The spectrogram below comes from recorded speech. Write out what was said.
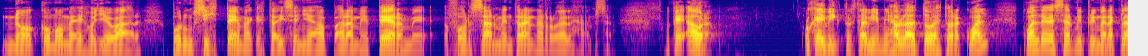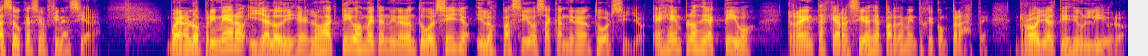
no cómo me dejo llevar por un sistema que está diseñado para meterme, forzarme a entrar en la rueda del hamster. ¿Ok? Ahora, ok, Víctor, está bien, me has hablado de todo esto. Ahora, ¿cuál, ¿cuál debe ser mi primera clase de educación financiera? Bueno, lo primero, y ya lo dije, los activos meten dinero en tu bolsillo y los pasivos sacan dinero en tu bolsillo. Ejemplos de activos, rentas que recibes de apartamentos que compraste, royalties de un libro,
